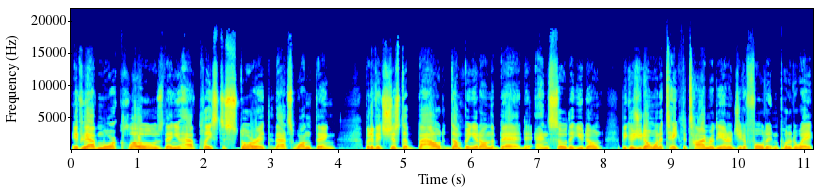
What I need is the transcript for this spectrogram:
If you have more clothes than you have place to store it, that's one thing. But if it's just about dumping it on the bed and so that you don't, because you don't want to take the time or the energy to fold it and put it away,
